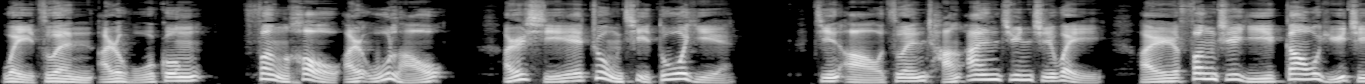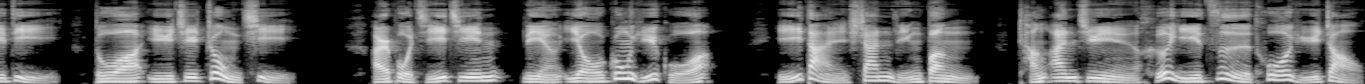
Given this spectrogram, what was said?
位尊而无功，奉厚而无劳，而挟重器多也。今敖尊长安君之位，而封之以高于之地，多与之重器，而不及今令有功于国。一旦山陵崩，长安君何以自托于赵？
